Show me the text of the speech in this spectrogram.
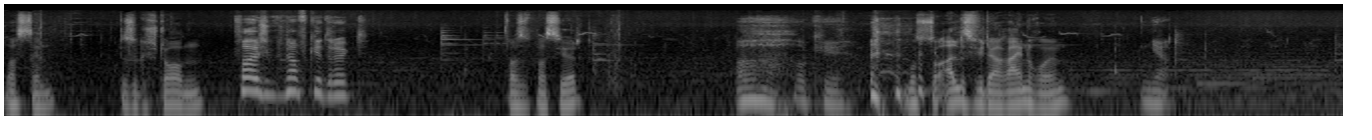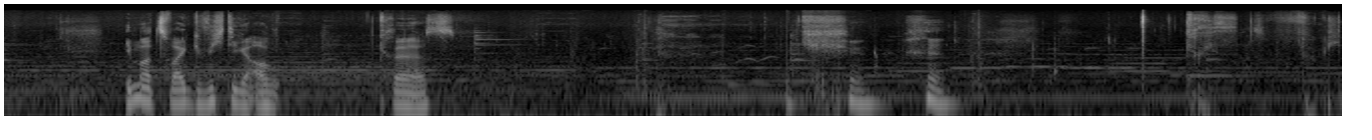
Was denn? Bist du gestorben? Falschen Knopf gedrückt. Was ist passiert? Oh, okay. Musst du alles wieder reinräumen? Ja. Immer zwei gewichtige Augen. Chris. Chris, also wirklich.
